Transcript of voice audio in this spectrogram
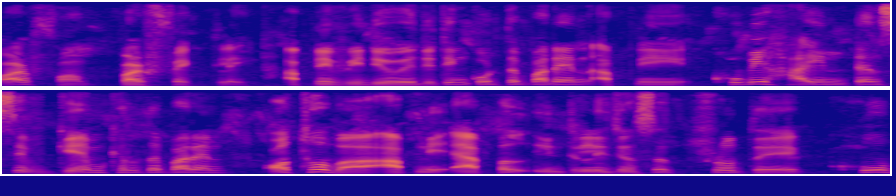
perform perfectly আপনি ভিডিও এডিটিং করতে পারেন, আপনি খুবই হাই ইন্টেন্সিভ গেম খেলতে পারেন, অথবা আপনি অ্যাপল ইন্টেলিজেন্সের থ্রুতে খুব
